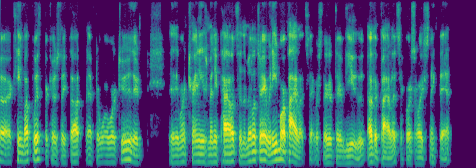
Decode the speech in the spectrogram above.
uh, came up with because they thought after World War II they weren't training as many pilots in the military. We need more pilots. That was their their view. Other pilots, of course, always think that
